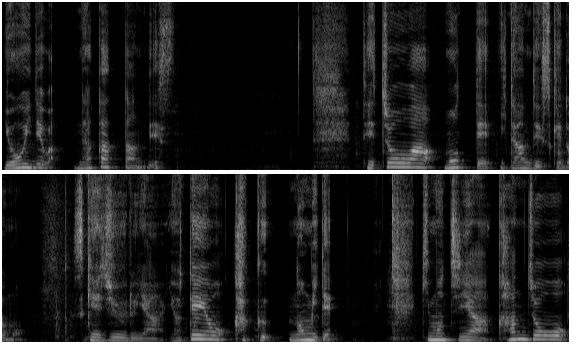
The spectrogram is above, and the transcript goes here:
容易ではなかったんです。手帳は持っていたんですけども、スケジュールや予定を書くのみで気持ちや感情を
